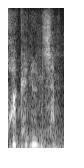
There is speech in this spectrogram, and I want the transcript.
crois que nous ne sommes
